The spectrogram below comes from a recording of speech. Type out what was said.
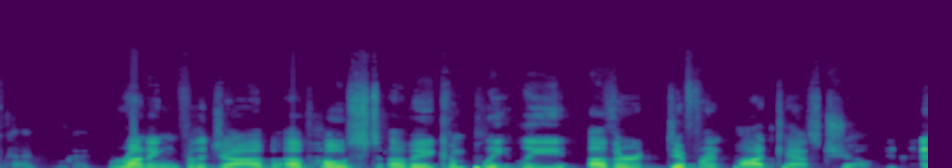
okay. Okay. running for the job of host of a completely other different podcast show.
